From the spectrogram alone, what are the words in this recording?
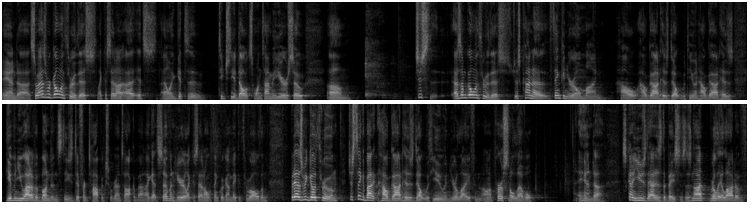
And uh, so as we're going through this, like I said, I, it's, I only get to teach the adults one time a year. So um, just as I'm going through this, just kind of think in your own mind how, how God has dealt with you and how God has given you out of abundance these different topics we're going to talk about. I got seven here. Like I said, I don't think we're going to make it through all of them. But as we go through them, just think about how God has dealt with you in your life and on a personal level. And uh, just kind of use that as the basis. There's not really a lot of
